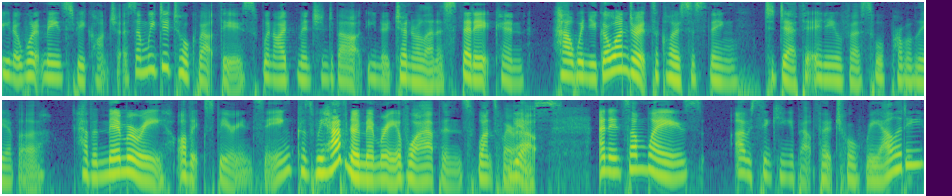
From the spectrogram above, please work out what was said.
you know what it means to be conscious. And we did talk about this when I'd mentioned about, you know, general anesthetic and how when you go under it's the closest thing to death that any of us will probably ever have a memory of experiencing because we have no memory of what happens once we're Yes. out. And in some ways, I was thinking about virtual reality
